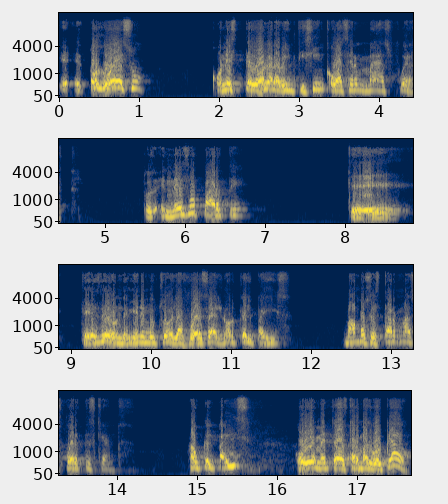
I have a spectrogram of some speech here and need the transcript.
eh, eh, todo eso con este dólar a 25 va a ser más fuerte. Entonces, en esa parte que, es de donde viene mucho de la fuerza del norte del país, vamos a estar más fuertes que antes. Aunque el país obviamente va a estar más golpeado,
